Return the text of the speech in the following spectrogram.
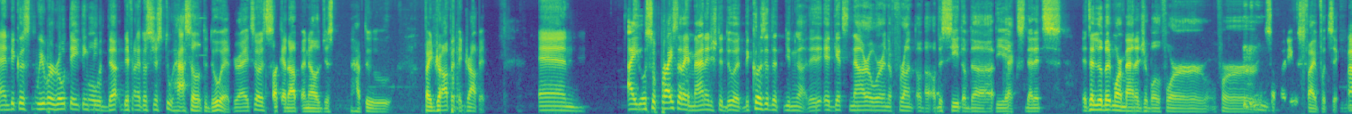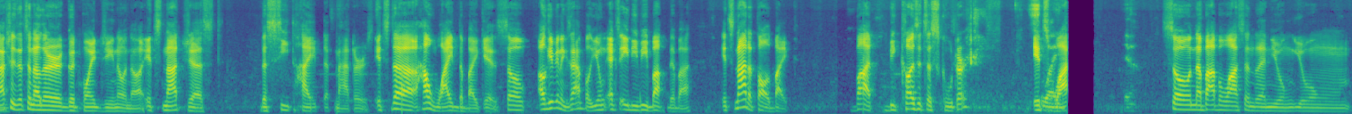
and because we were rotating with different, it was just too hassle to do it, right? So I suck it up, and I'll just have to. If I drop it, I drop it, and I was surprised that I managed to do it because of the you know it, it gets narrower in the front of, of the seat of the DX that it's it's a little bit more manageable for for somebody who's five foot six. Actually, that's another good point, Gino. No, it's not just the seat height that matters. It's the how wide the bike is. So I'll give you an example. Yung XADV buck, diba? It's not a tall bike, but because it's a scooter, it's wide. wide. Yeah. So nababawasan rin yung yung.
